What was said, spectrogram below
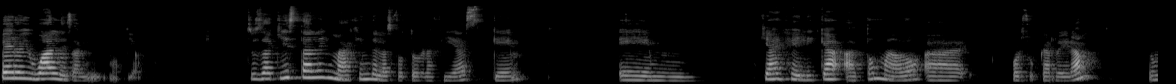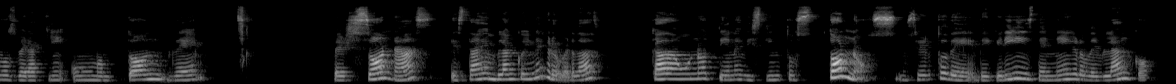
pero iguales al mismo tiempo. Entonces aquí está la imagen de las fotografías que, em, que Angélica ha tomado ah, por su carrera. Podemos ver aquí un montón de personas. Están en blanco y negro, ¿verdad? Cada uno tiene distintos tonos, ¿no es cierto? De, de gris, de negro, de blanco,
